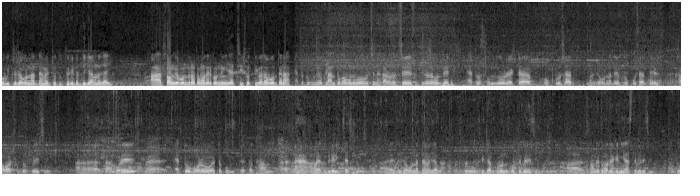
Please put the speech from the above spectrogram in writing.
পবিত্র জগন্নাথ ধামের চতুর্থ গেটের দিকে আমরা যাই। আর সঙ্গে বন্ধুরা, তোমাদেরকেও নিয়ে যাচ্ছি, সত্যি কথা বলতে না, এতটুকুনিও ক্লান্ত ভাব অনুভব হচ্ছে না। কারণ হচ্ছে, সত্যি কথা বলতে, এত সুন্দর একটা ভোগ প্রসাদ মানে জগন্নাথের ভোগ প্রসাদের খাওয়ার সুযোগ পেয়েছি। আর তারপরে এত বড়, এত পবিত্র একটা ধাম আমার এতদিনের ইচ্ছা ছিল যে জগন্নাথ ধামে যাব। তো সেটা পূরণ করতে পেরেছি। আর সঙ্গে তোমাদেরকে নিয়ে আসতে পেরেছি। তো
